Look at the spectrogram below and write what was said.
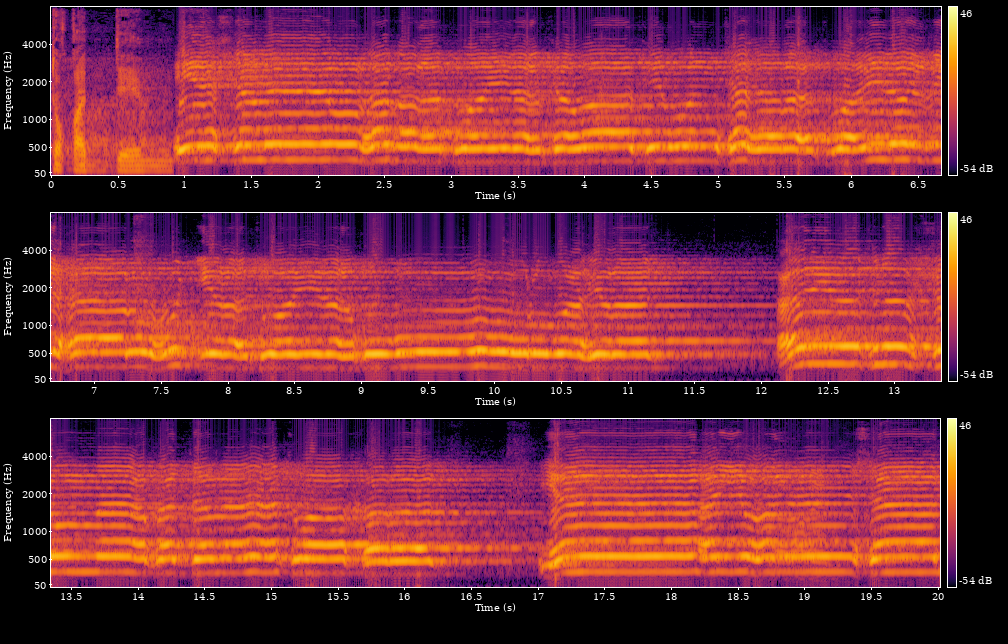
تقدم. إذا السماء انفطرت وإذا الكواكب انتثرت وإذا البحار هجرت وإذا القبور بعثرت علمت نفس ما قدمت وأخرت. يا أيها الإنسان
